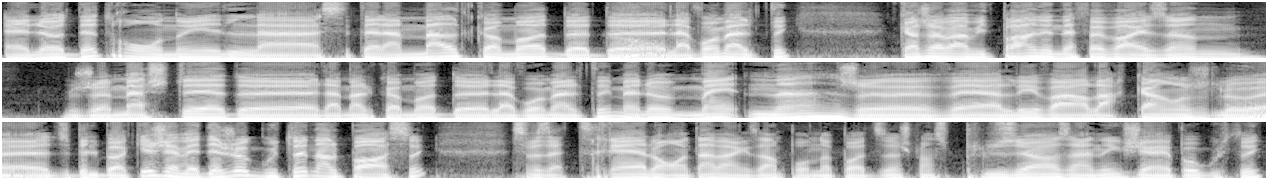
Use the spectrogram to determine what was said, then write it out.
elle a détrôné la. C'était la Malcommode de Oh. la voie maltée. Quand j'avais envie de prendre une Hefeweizen, je m'achetais de la Malcommode de la voie maltée, mais là, maintenant, je vais aller vers l'archange là, euh, du Bilboquet. J'avais déjà goûté dans le passé. Ça faisait très longtemps, par exemple, pour ne pas dire, je pense, plusieurs années que j'avais pas goûté.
